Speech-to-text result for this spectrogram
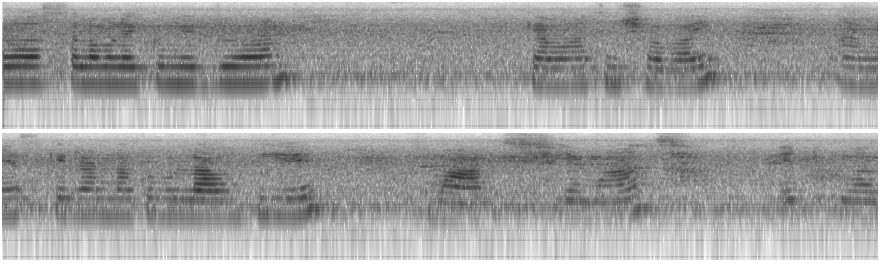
আসসালামু আলাইকুম এভরিওয়ান কেমন আছেন সবাই? আমি আজকে রান্না করব লাউ দিয়ে মাছ। যে মাছ একটু মাছ।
